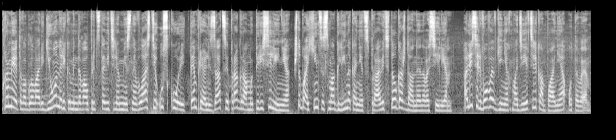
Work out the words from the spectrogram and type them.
Кроме этого, глава региона рекомендовал представителям местной власти ускорить темп реализации программы переселения, чтобы ахинцы смогли, наконец, справить долгожданное новоселье. Алиса Львова, Евгений Ахмадеев, телекомпания ОТВ.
